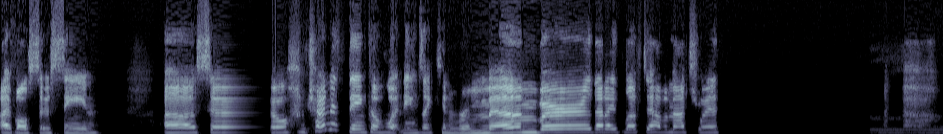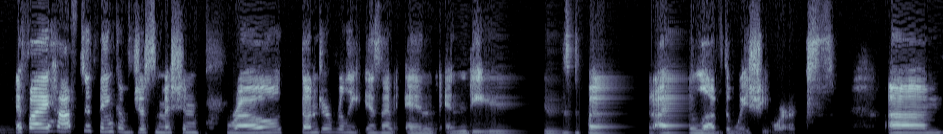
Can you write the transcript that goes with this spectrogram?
i've also seen. Uh, so so I'm trying to think of what names I can remember that I'd love to have a match with. If I have to think of just Mission Pro, Thunder really isn't in Indies, but I love the way she works. Um,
